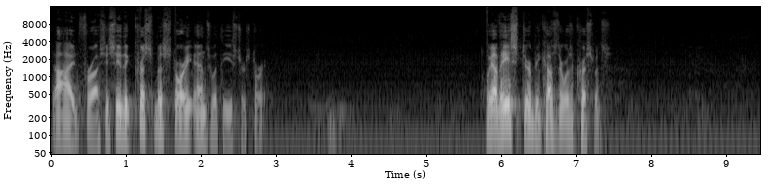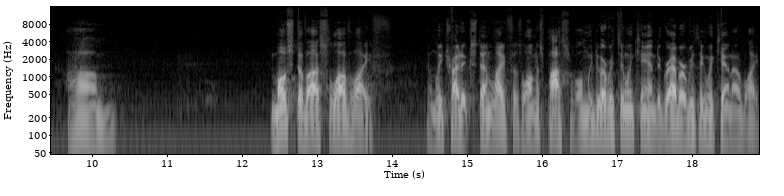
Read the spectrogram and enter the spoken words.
died for us. You see, the Christmas story ends with the Easter story. We have Easter because there was a Christmas. Um, most of us love life, and we try to extend life as long as possible, and we do everything we can to grab everything we can out of life.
